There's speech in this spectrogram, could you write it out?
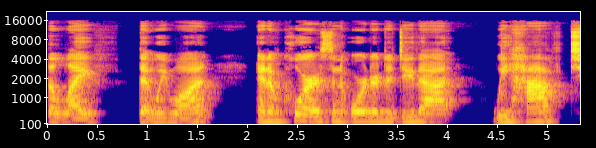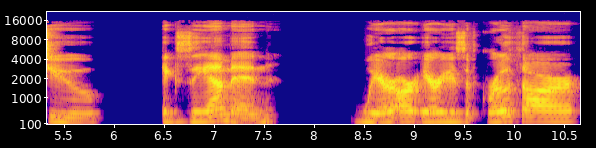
the life that we want. And of course, in order to do that, we have to examine where our areas of growth are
